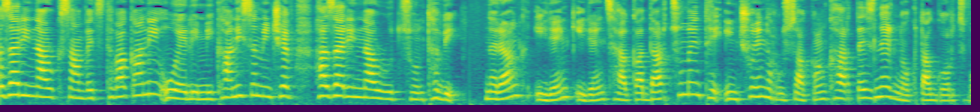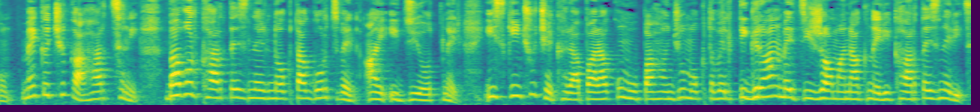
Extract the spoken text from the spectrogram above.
1926 թվականի ու ելի մի քանիսը մինչև 1980 թվի։ Նրանք իրենք իրենց հակադարձում են, թե ինչու են ռուսական քարտեզներն օգտագործվում։ Մեկը չկա հարցնի, բա որ քարտեզներն օգտագործվեն, այ իդիոտներ։ Իսկ ինչու չեք հրապարակում ու պահանջում օգտվել Տիգրան մեծի ժամանակների քարտեզներից։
